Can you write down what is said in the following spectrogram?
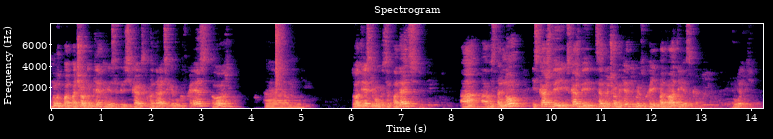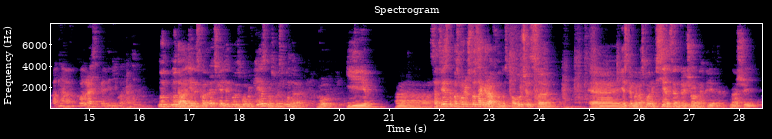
ну, по, по черным клеткам, если пересекаются квадратик и буковка S, то, эм, то отрезки могут совпадать, а, а в остальном из каждой, из каждой центра черной клетки будет выходить по два отрезка. Вот. Одна квадратик, один не квадратик. Ну, ну да, один из квадратика, один будет с буковки S, ну в смысле, ну да. Вот. И, э, соответственно, посмотрим, что за граф у нас получится, э, если мы рассмотрим все центры черных клеток нашей,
